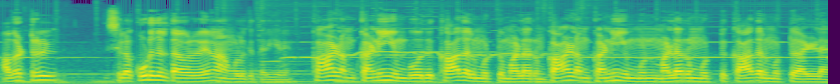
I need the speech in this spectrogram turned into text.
அவற்றில் சில கூடுதல் தகவல்களை நான் உங்களுக்கு தருகிறேன். காலம் கனியும் போது காதல் மொட்டு மலரும். காலம் கனியும் முன் மலரும் மொட்டு காதல் மொட்டு அல்ல.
